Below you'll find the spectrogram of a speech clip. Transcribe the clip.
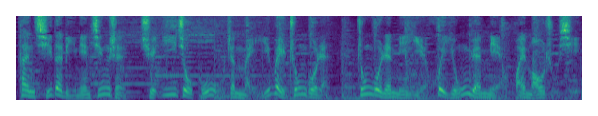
但其的理念精神却依旧鼓舞着每一位中国人。中国人民也会永远缅怀毛主席。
